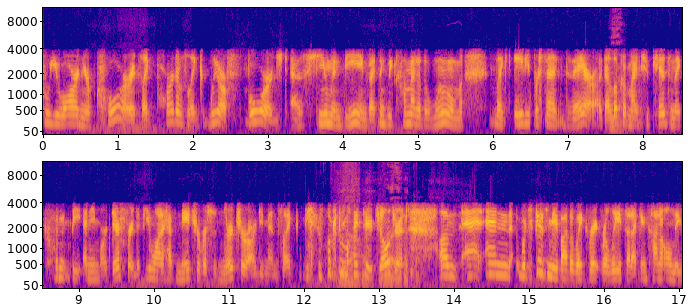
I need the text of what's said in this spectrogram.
who you are in your core. It's like part of like we are forged as human beings. I think we come out of the womb like 80% there. Like i look yeah. at my two kids and they couldn't be any more different. If you want to have nature versus nurture arguments like look at yeah, my two children. Right. um and, and which gives me by the way great relief that i can kind of only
